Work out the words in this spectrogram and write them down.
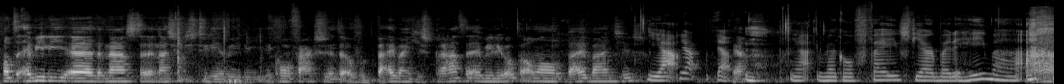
Want hebben jullie eh, daarnaast, eh, naast jullie studie, hebben jullie, ik hoor vaak studenten over bijbaantjes praten. Hebben jullie ook allemaal bijbaantjes? Ja, Ja. Ja. Ja. ik werk al vijf jaar bij de HEMA. Ah,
